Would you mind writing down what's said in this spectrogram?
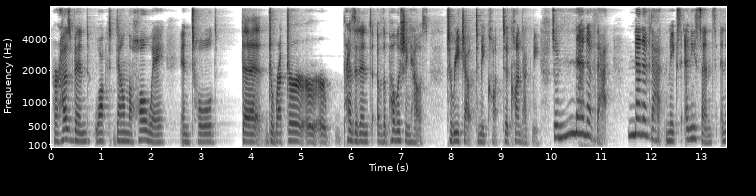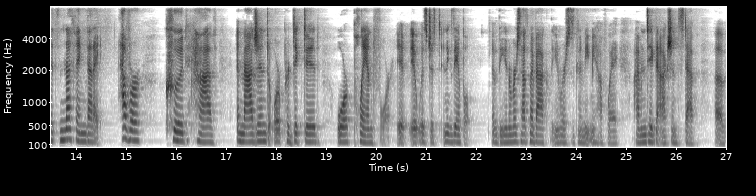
her husband walked down the hallway and told the director or, or president of the publishing house to reach out to me to contact me. So none of that none of that makes any sense and it's nothing that I ever could have imagined or predicted or planned for. It, it was just an example of the universe has my back. The universe is going to meet me halfway. I'm going to take the action step of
